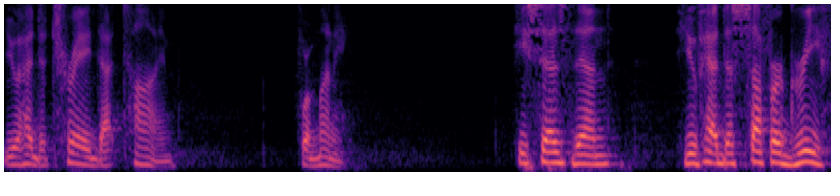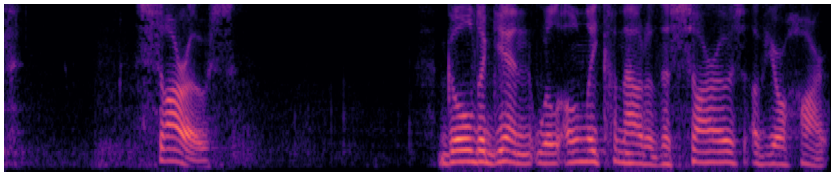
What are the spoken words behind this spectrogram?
You had to trade that time for money. He says then, you've had to suffer grief, sorrows. Gold again will only come out of the sorrows of your heart.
